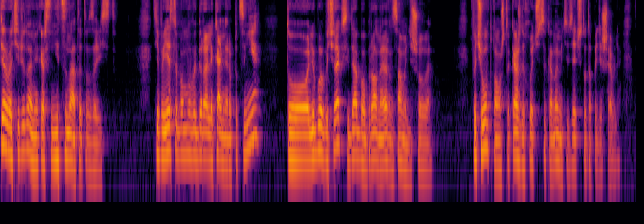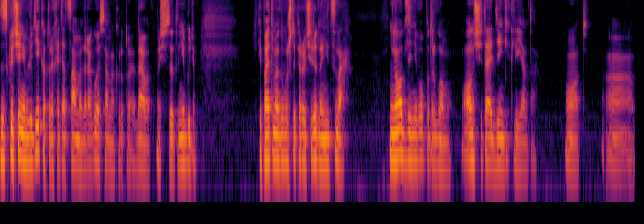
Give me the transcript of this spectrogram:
Первоочередное, мне кажется, не цена от этого зависит. Типа, если бы мы выбирали камеры по цене, то любой бы человек всегда бы брал, наверное, самое дешевое. Почему? Потому что каждый хочет сэкономить и взять что-то подешевле. За исключением людей, которые хотят самое дорогое, самое крутое. Да, вот мы сейчас это не будем. И поэтому я думаю, что первоочередно не цена. Но для него по-другому. Он считает деньги клиента. Вот. А,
